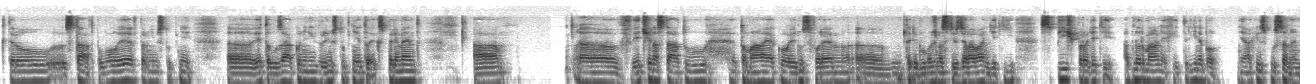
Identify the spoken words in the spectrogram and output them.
kterou stát povoluje. V prvním stupni eh, je to uzákonění, v druhém stupni je to experiment a eh, většina států to má jako jednu z forem, tedy možnosti vzdělávání dětí, spíš pro děti abnormálně chytrý nebo nějakým způsobem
